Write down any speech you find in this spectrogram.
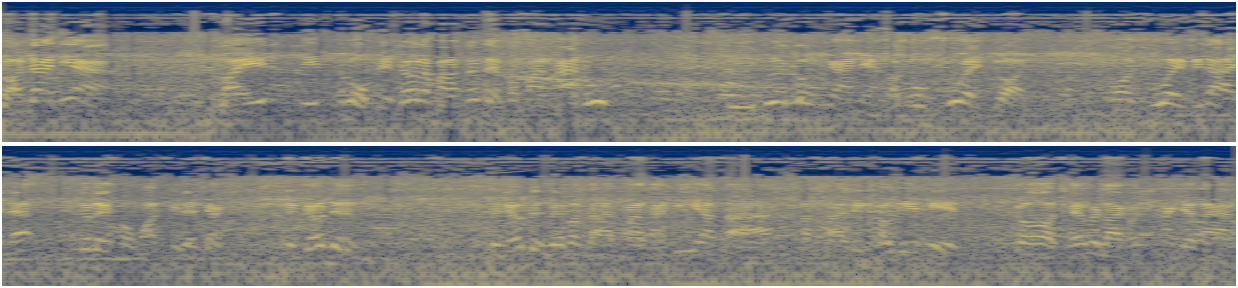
ก่อนหน้านี้ ไลฟ์ดินถล่มเนี่ยเจ้าหน้าที่ตั้งแต่ประมาณห้าทุ่มคือเพื่อนร่วมงานเนี่ยเขาคงช่วยก่อนพอช่วยไม่ได้แล้ว ก็เลยขอความช่เหลือจากหนึ่งเก้าหนึ่งหนึ่งเก้าหนึ่งเลยประสานมาทางที่อาสาอาสาที่เขาดีเหตุก็ใช้เวลาค่อนข้างจะนาน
